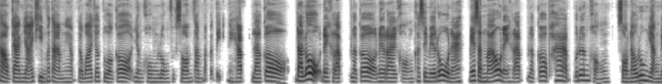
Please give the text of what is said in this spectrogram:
ข่าวการย้ายทีมก็ตามนะครับ แต่ว่าเจ้าตัวก็ยังคงลงฝึกซ้อมตามปกตินะครับ แล้วก็ดาโลนะครับ แล้วก็ในรายของคาเซเมโรนะ เมสันเมาส์นะครับ แล้วก็ภาพเรื่องของสองดาวรุ่งอย่างเม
